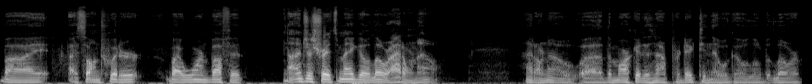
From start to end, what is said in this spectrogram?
by, I saw on Twitter by Warren Buffett. Now, interest rates may go lower. I don't know. I don't know. Uh, the market is now predicting they will go a little bit lower.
